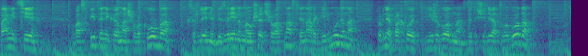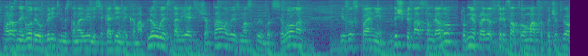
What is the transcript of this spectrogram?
памяти воспитанника нашего клуба, к сожалению, безвременно ушедшего от нас, Ленара Гельмулина. Турнир проходит ежегодно с 2009 года. В разные годы его победителями становились Академия Коноплева из Тольятти, Чертанова из Москвы, Барселона – из Испании. В 2015 году турнир пройдет с 30 марта по 4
